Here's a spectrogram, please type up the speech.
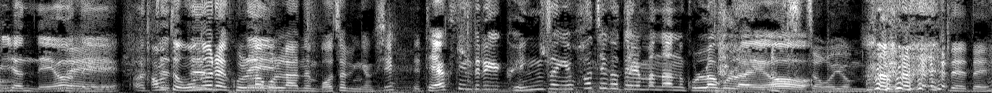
밀렸네요. 네. 아무튼 어쨌든, 오늘의 네. 골라골라는 뭐죠, 민경 씨? 네, 대학생들에게 굉장히 화제가 될 만한 골라골라예요. 진짜 어이없네. 네, 네.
